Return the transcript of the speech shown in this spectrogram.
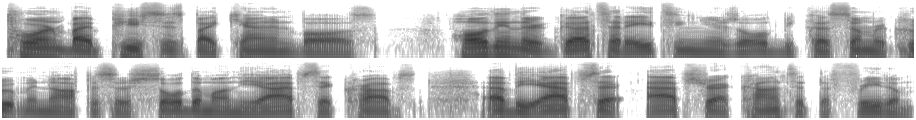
Torn by pieces by cannonballs, holding their guts at 18 years old because some recruitment officer sold them on the abstract crops of the abstract, abstract concept of freedom.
